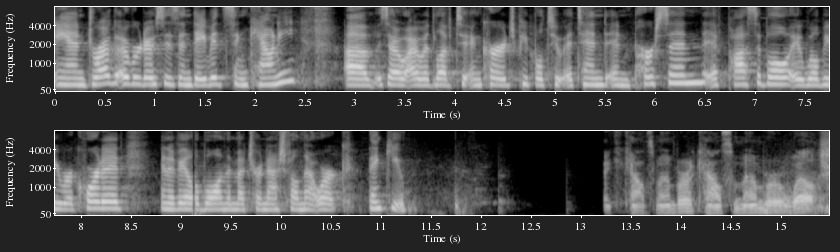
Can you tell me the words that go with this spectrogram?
and drug overdoses in Davidson County. Uh, so I would love to encourage people to attend in person if possible. It will be recorded and available on the Metro Nashville Network. Thank you. Thank you, Councilmember. Councilmember Welsch.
